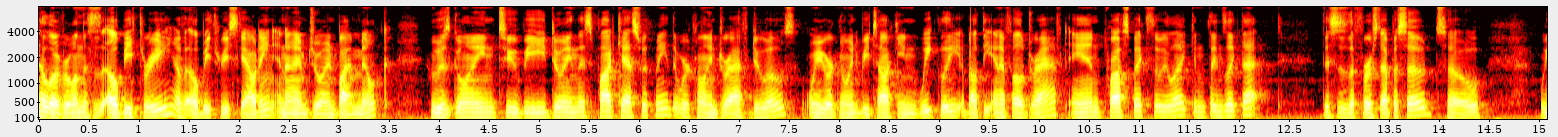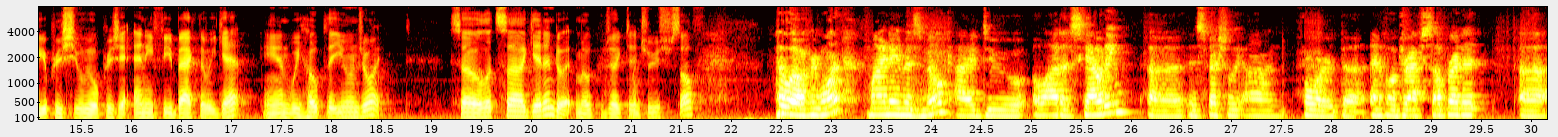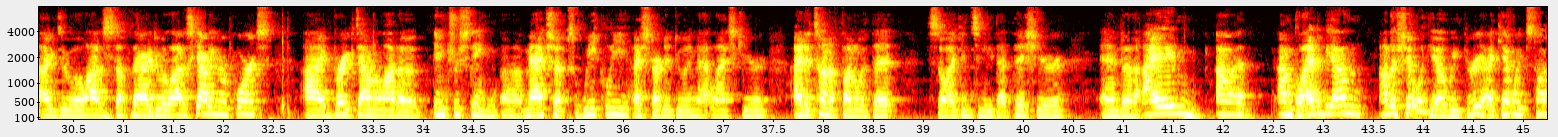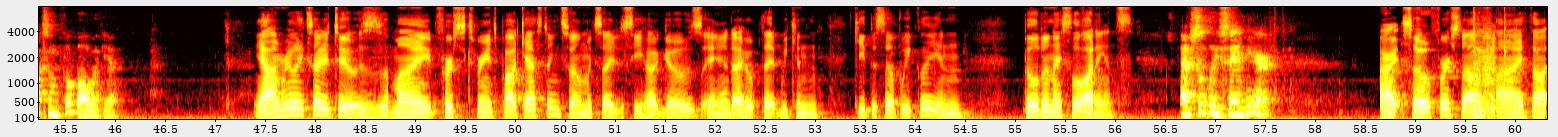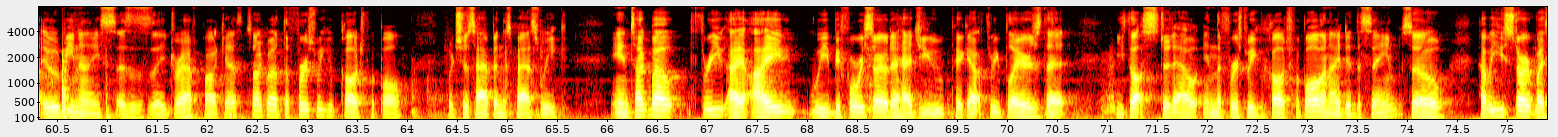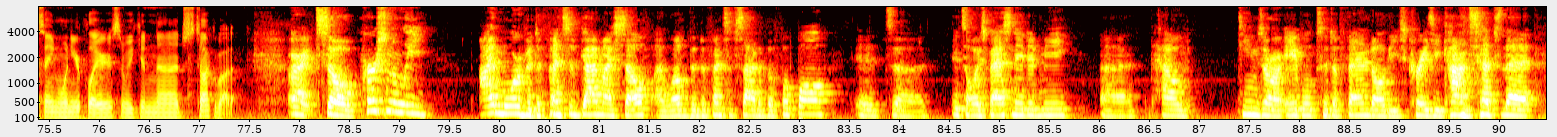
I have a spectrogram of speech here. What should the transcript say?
Hello, everyone. This is LB3 of LB3 Scouting, and I am joined by Milk, who is going to be doing this podcast with me that we're calling Draft Duos. We are going to be talking weekly about the NFL draft and prospects that we like and things like that. This is the first episode, so we appreciate we will appreciate any feedback that we get, and we hope that you enjoy. So let's uh, get into it. Milk, would you like to introduce yourself? Hello, everyone. My name is Milk. I do a lot of scouting, uh, especially on for the NFL Draft subreddit. Uh, I do a lot of stuff there. I do a lot of scouting reports. I break down a lot of interesting uh, matchups weekly. I started doing that last year. I had a ton of fun with it, so I continued that this year. And uh, I'm uh, I'm glad to be on on the show with you, LB3. I can't wait to talk some football with you. Yeah, I'm really excited too. This is my first experience podcasting, so I'm excited to see how it goes, and I hope that we can keep this up weekly and build a nice little audience. Absolutely, same here. All right, so first off, I thought it would be nice, as this is a draft podcast, to talk about the first week of college football, which just happened this past week, and talk about three. I, I we before we started, I had you pick out three players that you thought stood out in the first week of college football, and I did the same. So how about you start by saying one of your players, and we can uh, just talk about it. All right. So personally, I'm more of a defensive guy myself. I love the defensive side of the football. It uh, it's always fascinated me uh, how teams are able to defend all these crazy concepts that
